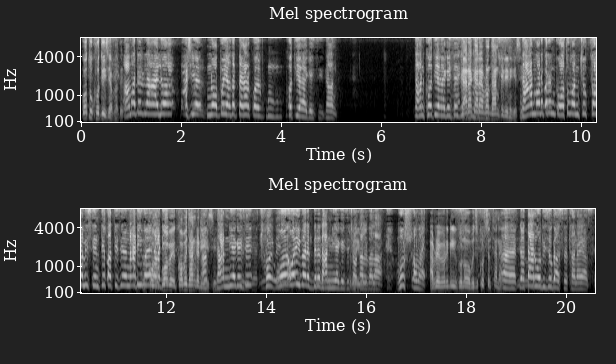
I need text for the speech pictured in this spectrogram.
কত ক্ষতি হয়েছে আপনাদের? আমাদের না হলো আশি নব্বই হাজার টাকার ক্ষতি হয়ে গেছি ধান। ধান ক্ষতি হয়ে গেছে। কারা কারা আপনার ধান কেটে নিয়ে গেছে? ধান মনে করেন অতমান চোখ তো আমি চিনতে পারতেছি না নাডি মানে নাডি। কবে কবে ধান কাটিয়ে গেছে ধান নিয়ে গেছি ওই- ওইবারের দিনে ধান নিয়ে গেছি সকালবেলা ভোর সময়। ব্যাপারে কি কোনো অভিযোগ করছেন থানায়? তার অভিযোগ আছে থানায় আছে।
